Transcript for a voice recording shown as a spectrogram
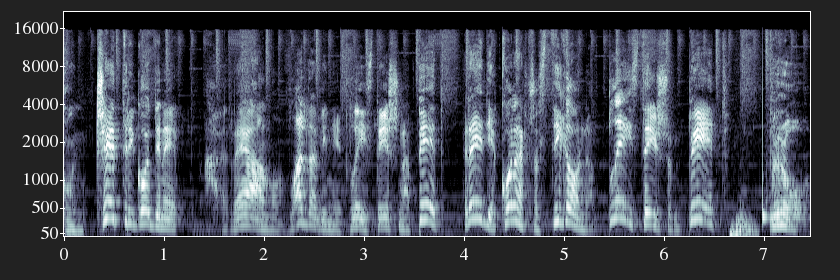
Nakon četiri godine, a realno vladavine PlayStationa 5, red je konačno stigao na PlayStation 5 Pro.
